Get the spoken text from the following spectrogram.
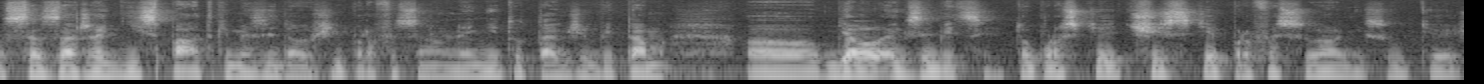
se zařadí zpátky mezi další profesionály. Není to tak, že by tam uh, dělal exibici. To prostě je čistě profesionální soutěž,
